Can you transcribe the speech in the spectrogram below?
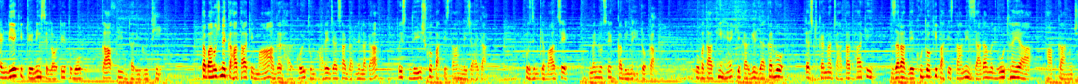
एनडीए की ट्रेनिंग से लौटे तो वो काफ़ी डरी हुई थी। तब अनुज ने कहा था कि माँ अगर हर कोई तुम्हारे जैसा डरने लगा तो इस देश को पाकिस्तान ले जाएगा। उस दिन के बाद से मैंने उसे कभी नहीं टोका। वो बताती हैं कि करगिल जाकर वो टेस्ट करना चाहता था कि जरा देखूँ तो कि पाकिस्तानी ज़्यादा मज़बूत हैं या आपका अनुज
